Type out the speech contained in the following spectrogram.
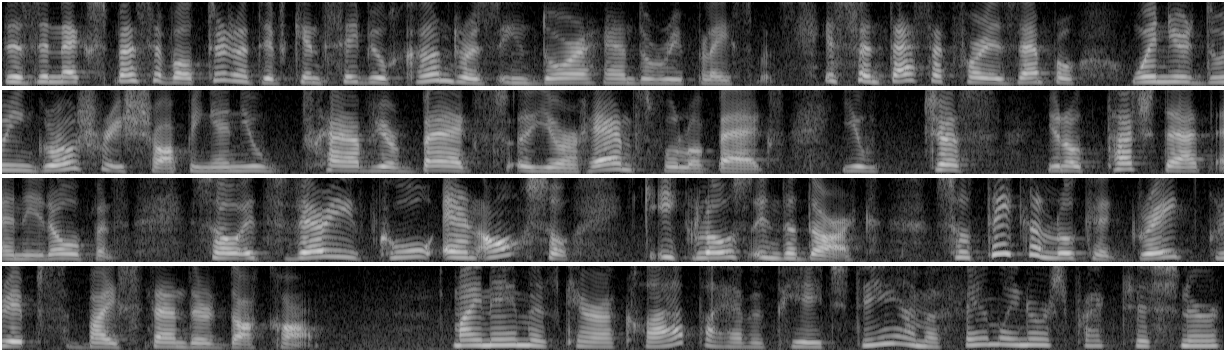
This inexpensive alternative can save you hundreds in door handle replacements. It's fantastic, for example, when you're doing grocery shopping and you have your bags, uh, your hands full of bags. You just you know touch that and it opens. So it's very cool, and also it glows in the dark. So take a look at GreatGripsByStander.com. My name is Kara Clapp. I have a PhD. I'm a family nurse practitioner,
